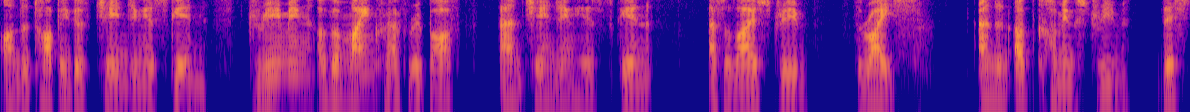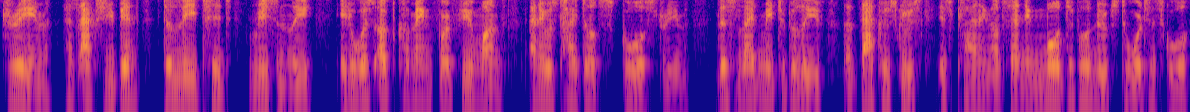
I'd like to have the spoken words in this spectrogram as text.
on the topic of changing his skin, dreaming of a Minecraft ripoff, and changing his skin as a live stream thrice, and an upcoming stream. This stream has actually been deleted recently. It was upcoming for a few months and it was titled School Stream. This led me to believe that Thackus Goose is planning on sending multiple nukes towards his school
